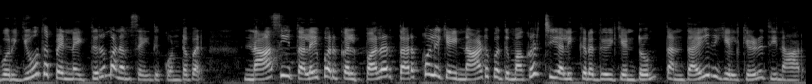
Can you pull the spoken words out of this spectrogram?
ஒரு யூத பெண்ணை திருமணம் செய்து கொண்டவர். நாசி தலைவர்கள் பலர் தற்கொலையை நாடுவது மகிழ்ச்சி அளிக்கிறது என்றும் தன் டைரியில் எழுதினார்.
